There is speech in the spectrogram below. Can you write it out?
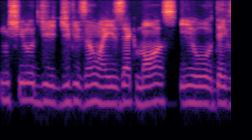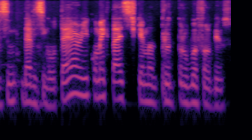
um, estilo de divisão aí, Zach Moss e o David, Devin Singletary. Como é que tá esse esquema pro, pro Buffalo Bills?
